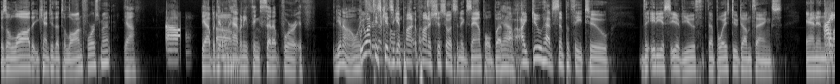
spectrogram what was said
There's a law that you can't do that to law enforcement. Yeah. Oh, Yeah, but they don't Um, have anything set up for if, you know. We it's- want these kids to get pun- punished just so it's an example. But Yeah. I do have sympathy to the idiocy of youth that boys do dumb things. And in the I know,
